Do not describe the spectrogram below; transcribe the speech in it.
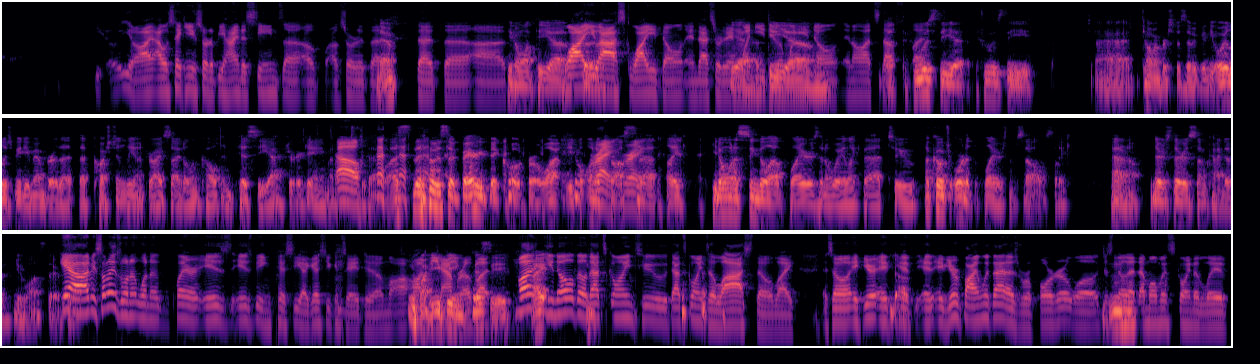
you know, I, I, was taking you sort of behind the scenes uh, of of sort of the yeah. the the uh, you don't want the uh, why the, you ask, why you don't, and that sort of thing. Yeah, when you do, the, when um, you don't, and all that stuff. The, who was the uh, who was the uh, don't remember specifically the Oilers media member that that questioned Leon Draisaitl and called him pissy after a game. oh, that was that was a very big quote for a while. You don't want right, to cross right. that. Like you don't want to single out players in a way like that to a coach or to the players themselves. Like I don't know. There's there is some kind of nuance there. Yeah, I mean, sometimes when a, when a player is is being pissy, I guess you can say it to him on, on the camera. But but I, you know though, that's going to that's going to last though. Like so, if you're if, if, if you're fine with that as a reporter, well, just know mm-hmm. that that moment's going to live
